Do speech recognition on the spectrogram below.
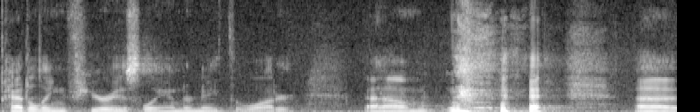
pedaling furiously underneath the water. Um, uh,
